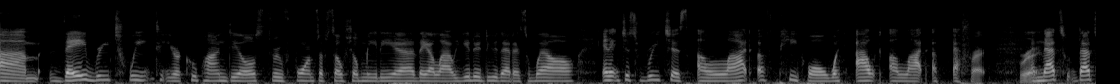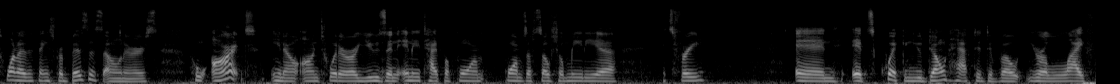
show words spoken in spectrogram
um, they retweet your coupon deals through forms of social media. They allow you to do that as well, and it just reaches a lot of people without a lot of effort. Right. And that's that's one of the things for business owners who aren't you know on Twitter or using any type of form forms of social media. It's free and it's quick and you don't have to devote your life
